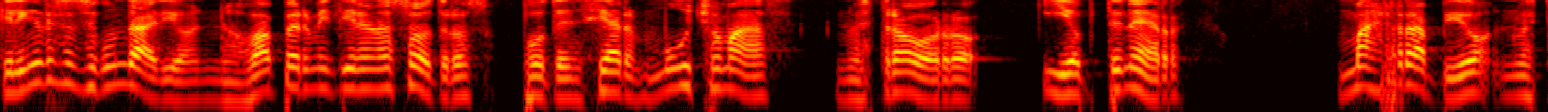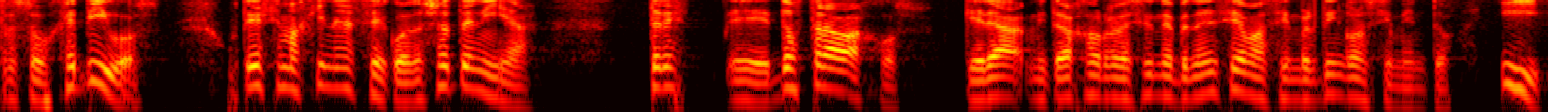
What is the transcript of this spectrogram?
Que el ingreso secundario nos va a permitir a nosotros potenciar mucho más nuestro ahorro y obtener más rápido nuestros objetivos. Ustedes imagínense, cuando yo tenía tres, eh, dos trabajos que era mi trabajo de relación de dependencia más invertir en conocimiento. Y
